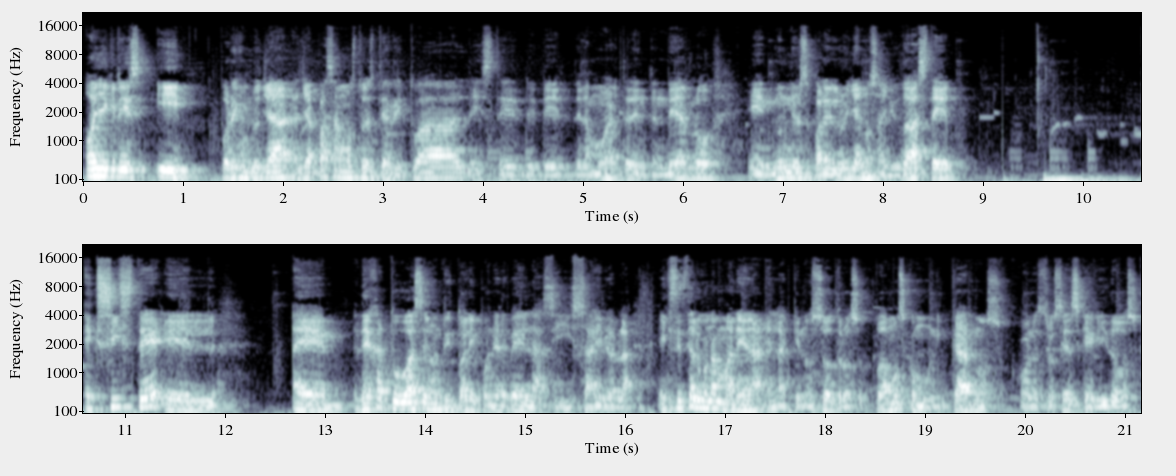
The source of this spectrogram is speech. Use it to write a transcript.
Oye, Cris, y por ejemplo, ya, ya pasamos todo este ritual este, de, de- de la muerte, de entenderlo. En un universo paralelo ya nos ayudaste. Existe el. eh, deja tú hacer un ritual y poner velas y sal y bla bla. ¿Existe alguna manera en la que nosotros podamos comunicarnos con nuestros seres queridos?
